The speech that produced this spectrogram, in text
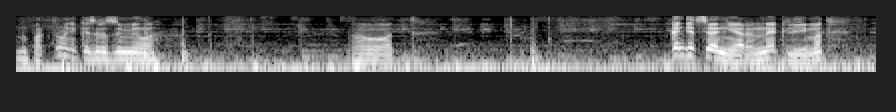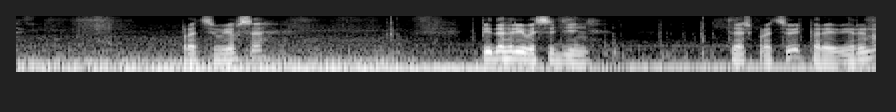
Ну, парктроніки зрозуміло. От. Кондиціонер, не клімат. Працює все. Підогріви сидінь теж працюють, перевірено.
